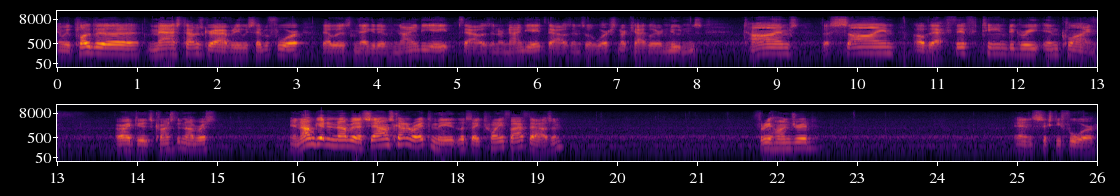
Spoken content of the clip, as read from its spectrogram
And we plug the mass times gravity, we said before, that was negative 98,000 or 98,000, so it works in our calculator, newtons, times the sine of that 15 degree incline. Alright, dudes, crunch the numbers. And I'm getting a number that sounds kind of right to me. It looks like 25,000. 364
